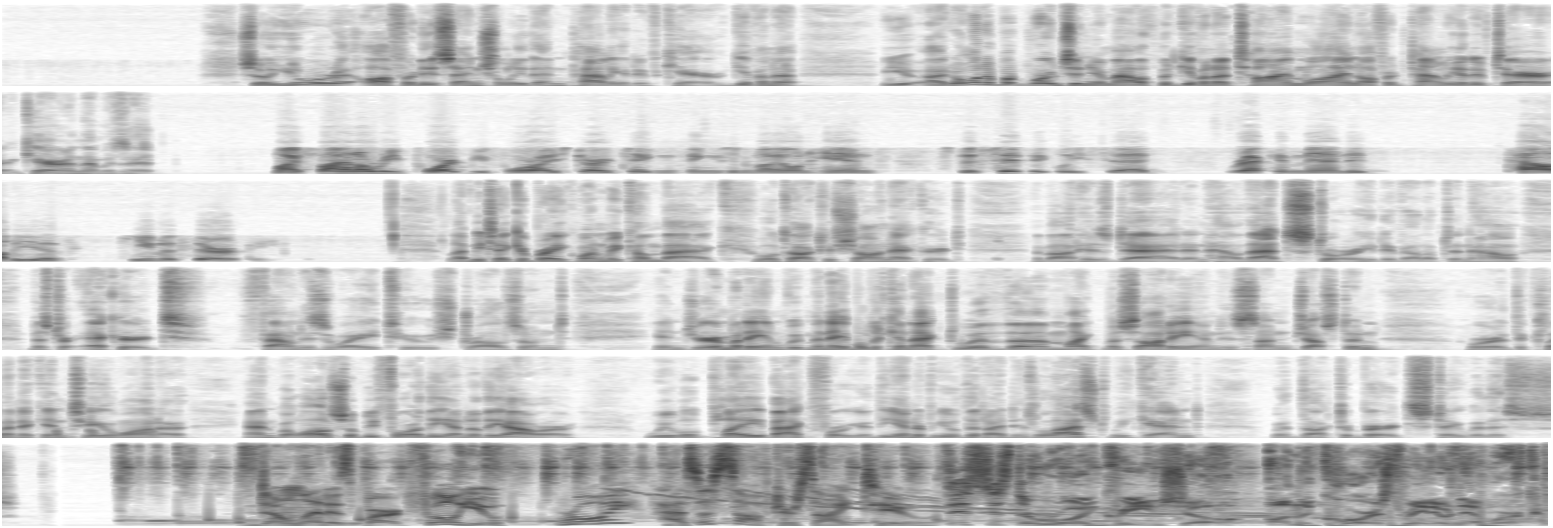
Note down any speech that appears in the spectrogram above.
So you were offered essentially then palliative care, given a. You, I don't want to put words in your mouth, but given a timeline, offered palliative ter- care, and that was it. My final report before I started taking things into my own hands specifically said recommended palliative chemotherapy. Let me take a break. When we come back, we'll talk to Sean Eckert about his dad and how that story developed and how Mr. Eckert found his way to Stralsund in Germany. And we've been able to connect with uh, Mike Massotti and his son Justin, who are at the clinic in Tijuana. And we'll also, before the end of the hour, we will play back for you the interview that I did last weekend with Dr. Birth. Stay with us. Don't let his bark fool you. Roy has a softer side too. This is The Roy Green Show on the Corus Radio Network.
